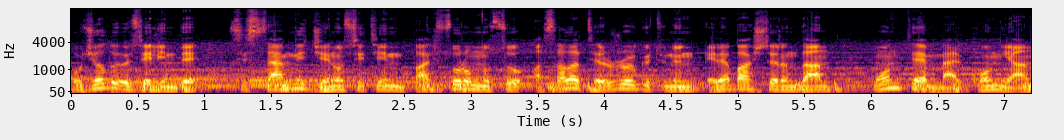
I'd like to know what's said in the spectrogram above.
Hocalı özelinde sistemli genositin baş sorumlusu Asala terör örgütünün elebaşlarından Monte Melkonyan,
